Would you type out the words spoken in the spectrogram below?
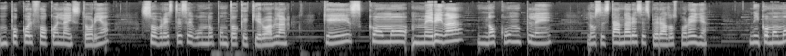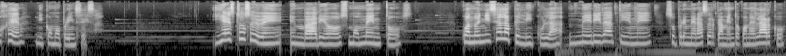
un poco el foco en la historia sobre este segundo punto que quiero hablar, que es cómo Mérida no cumple los estándares esperados por ella, ni como mujer ni como princesa. Y esto se ve en varios momentos. Cuando inicia la película, Mérida tiene su primer acercamiento con el arco,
